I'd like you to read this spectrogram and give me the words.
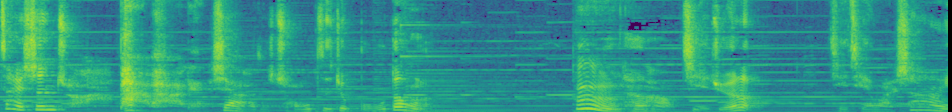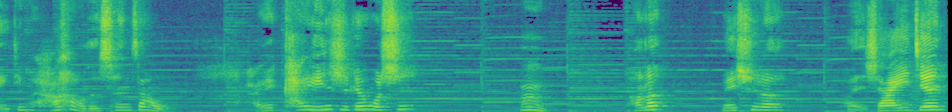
再伸爪，下，的虫子就不动了。嗯，很好，解决了。姐姐晚上一定会好好的称赞我，还会开零食给我吃。嗯，好了，没事了，换下一间。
